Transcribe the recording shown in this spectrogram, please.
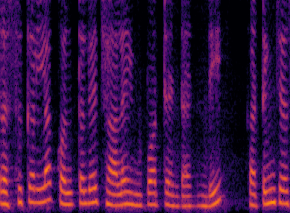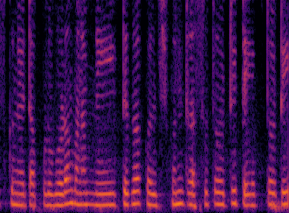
డ్రెస్ కల్లా కొలతలే చాలా ఇంపార్టెంట్ అండి. కటింగ్ చేసుకునేటప్పుడు కూడా మనం నీట్గా కొలుచుకొని డ్రెస్ తోటి టేప్ తోటి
